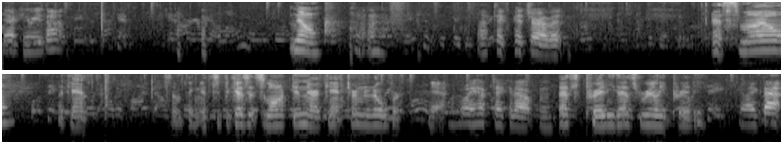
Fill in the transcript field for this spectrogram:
yeah, can you read that? No. Mm -mm. I'll take a picture of it. A smile. I can't. Something. It's because it's locked in there. I can't turn it over. Yeah, well, you have to take it out. And That's pretty. That's really pretty. you like that?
